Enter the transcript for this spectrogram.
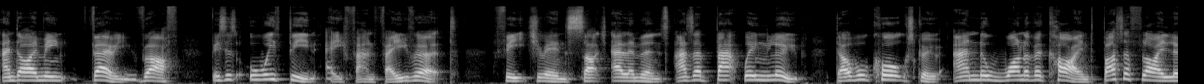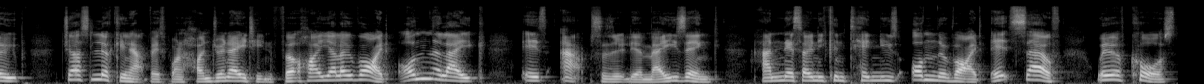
and I mean very rough, this has always been a fan favourite featuring such elements as a batwing loop, double corkscrew, and a one of a kind butterfly loop. Just looking at this 118 foot high yellow ride on the lake is absolutely amazing. And this only continues on the ride itself, with, of course,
